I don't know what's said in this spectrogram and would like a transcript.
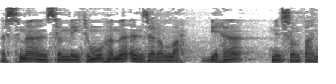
أسماء سميتموها ما أنزل الله بها من سلطان.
